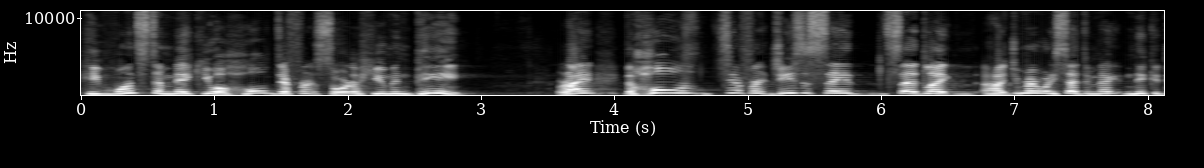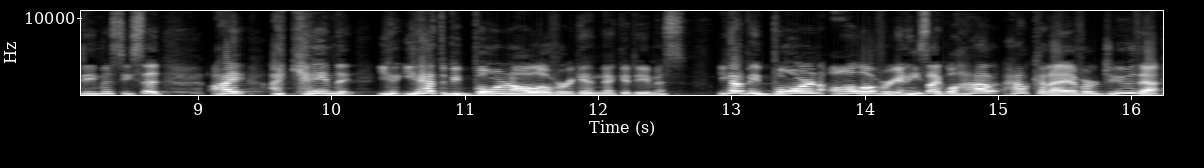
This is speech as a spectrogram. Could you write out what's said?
He wants to make you a whole different sort of human being right? The whole different. Jesus say, said, like, uh, do you remember what he said to Nicodemus? He said, I, I came that you, you have to be born all over again, Nicodemus. You got to be born all over again. He's like, well, how, how could I ever do that?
